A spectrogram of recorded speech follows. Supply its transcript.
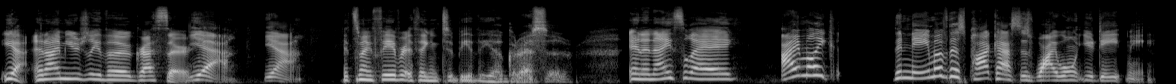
Yeah, and I'm usually the aggressor. Yeah. Yeah. It's my favorite thing to be the aggressor in a nice way. I'm like the name of this podcast is why won't you date me?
